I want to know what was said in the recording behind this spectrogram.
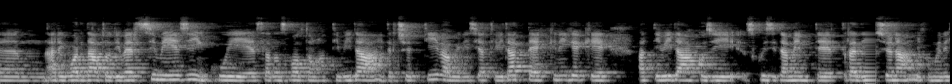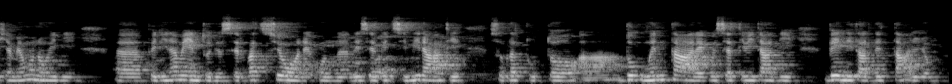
ehm, ha riguardato diversi mesi in cui è stata svolta un'attività intercettiva, quindi sia attività tecniche che attività così squisitamente tradizionali, come le chiamiamo noi, di eh, pedinamento, di osservazione, con dei servizi mirati soprattutto a documentare queste attività di vendita al dettaglio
